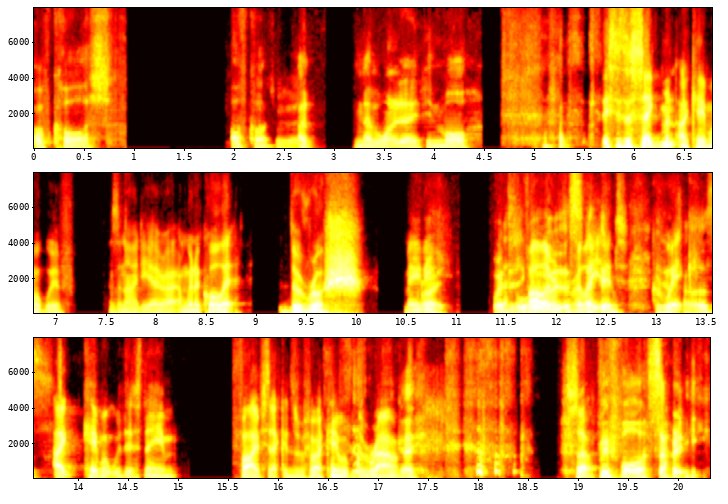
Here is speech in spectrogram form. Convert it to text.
of course. Of course we would. I- Never wanted anything more. This is a segment I came up with as an idea. Right? I'm going to call it the Rush. Maybe Right. When did you come up with Valorant this related. name? Quick. tell. I came up with this name five seconds before I came up with the round. Okay. So Before, sorry,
